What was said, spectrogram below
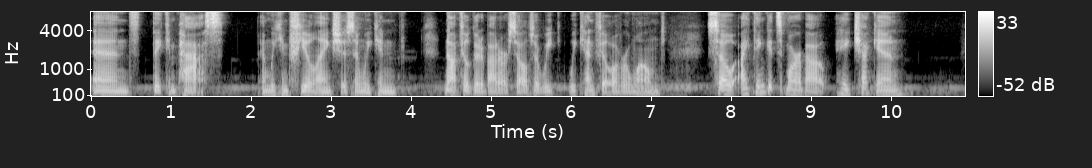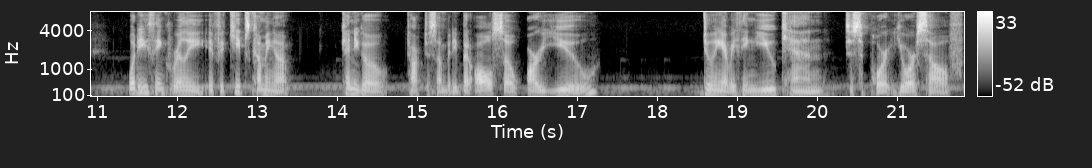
and they can pass and we can feel anxious and we can not feel good about ourselves or we we can feel overwhelmed. So I think it's more about hey check in. What do you think really if it keeps coming up can you go talk to somebody but also are you doing everything you can to support yourself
